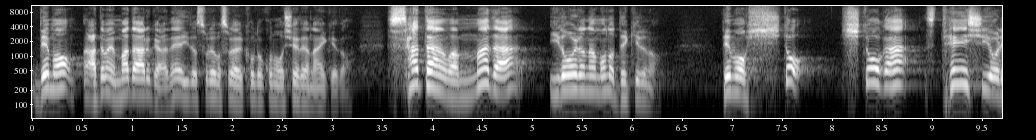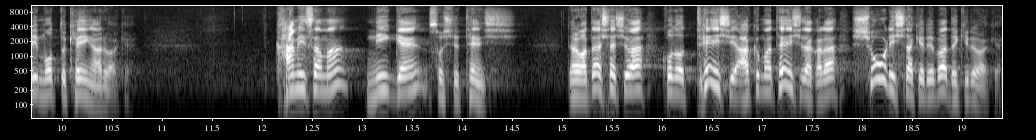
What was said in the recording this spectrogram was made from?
でも、当たり前まだあるからね、それもそれはこのこの教えではないけど、サタンはまだいろいろなものできるの。でも人、人が天使よりもっと権威があるわけ。神様、人間、そして天使。だから私たちはこの天使、悪魔天使だから勝利したければできるわけ。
